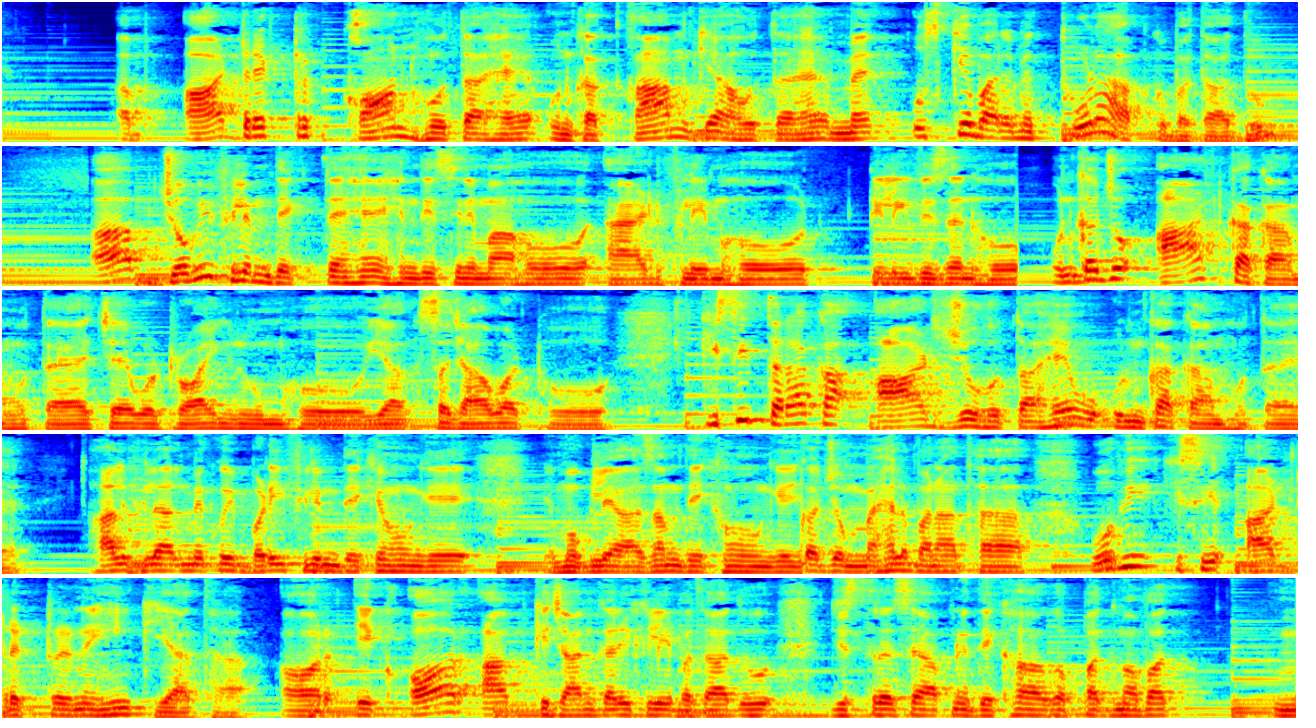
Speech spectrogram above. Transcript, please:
अब आर्ट डायरेक्टर कौन होता है, उनका काम क्या होता है, मैं उसके बारे में थोड़ा आपको बता दूँ। आप जो भी फ़िल्म देखते हैं, हिंदी सिनेमा हो एड फ़िल्म हो टेलीविज़न हो उनका जो आर्ट का काम होता है, चाहे वो ड्राइंग रूम हो या सजावट हो, किसी तरह का आर्ट जो होता है, वो उनका काम होता है। हाल फ़िलहाल में कोई बड़ी फ़िल्म देखे होंगे, मुगल आज़म देखे होंगे का जो महल बना था, वो भी किसी आर्ट डायरेक्टर ने ही किया था। और एक और आपकी जानकारी के लिए बता दूँ, जिस तरह से आपने देखा होगा पद्मावत,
